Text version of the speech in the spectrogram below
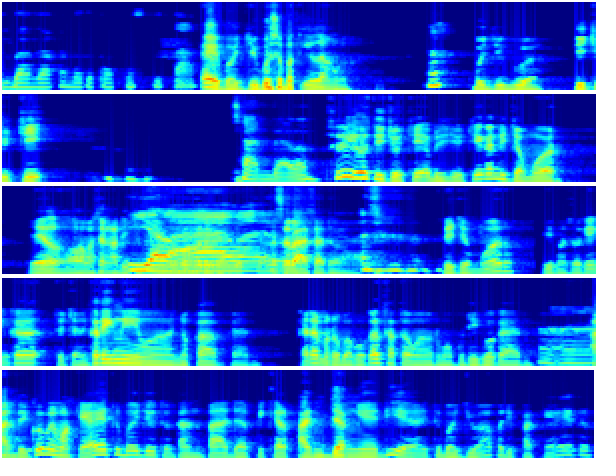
dibanggakan dari podcast kita. Eh baju gue sempat hilang loh. Hah? Baju gue dicuci. Canda loh. Serius dicuci, abis dicuci kan dijemur. Ya loh, masa nggak dijemur? Iyalah, Mas. Basah-basah dong. dijemur, dimasukin ke cucian kering nih sama nyokap kan. Karena rumah gue kan satu sama rumah budi gue kan. Heeh. Adik gue memang kayak tuh baju tuh. Tanpa ada pikir panjangnya dia, itu baju apa dipakai aja tuh.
